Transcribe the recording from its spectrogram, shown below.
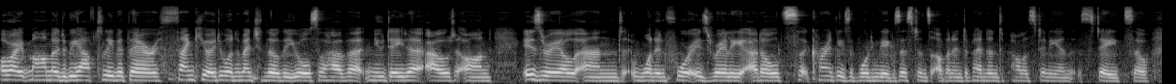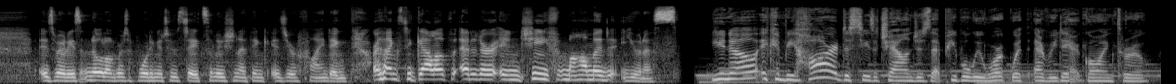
All right, Mohamed, we have to leave it there. Thank you. I do want to mention, though, that you also have uh, new data out on Israel, and one in four Israeli adults currently supporting the existence of an independent Palestinian state. So, Israelis no longer supporting a two state solution, I think, is your finding. Our thanks to Gallup editor in chief, Mohamed Younis. You know, it can be hard to see the challenges that people we work with every day are going through.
